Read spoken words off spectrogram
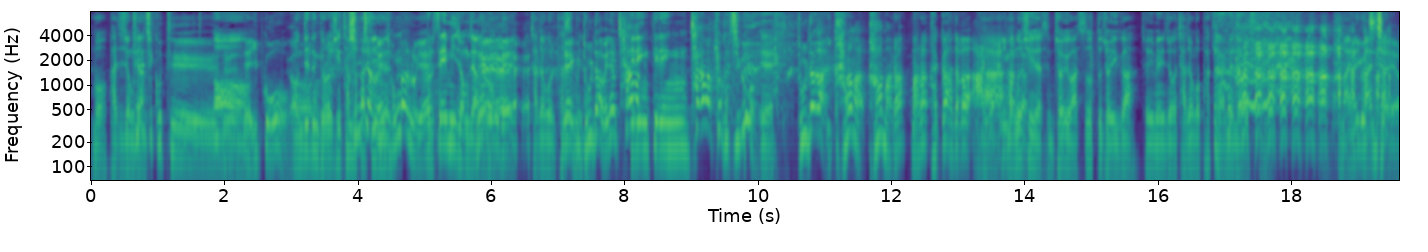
뭐 바지 정장 트렌치 코트를 어. 네, 입고 언제든 결혼식에 참석할 수 진짜로 예, 있는 정말로 예. 그런 세미 정장으로 네, 네, 네. 자전거를 네, 탔습니다. 그 돌다 왜냐면 차가 띠링 띠링. 차가 막혀가지고 예. 돌다가 이 가라 마, 가 마라 마라 갈까 하다가 아 이거 아, 닌것 안 같다. 오시게 됐습니다. 저희 왔어 또 저희가 저희 매니저가 자전거 파킹 안 된다고 했습니다. 만, 아, 이거 만차, 진짜예요.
